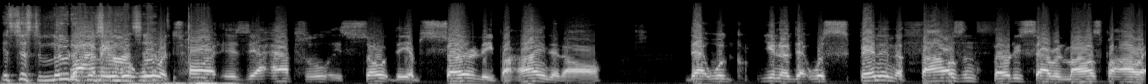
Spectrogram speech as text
it's just a ludicrous Well, I mean, what concept. we were taught is the absolutely so the absurdity behind it all. That we're, you know, that we're spinning a thousand thirty-seven miles per hour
